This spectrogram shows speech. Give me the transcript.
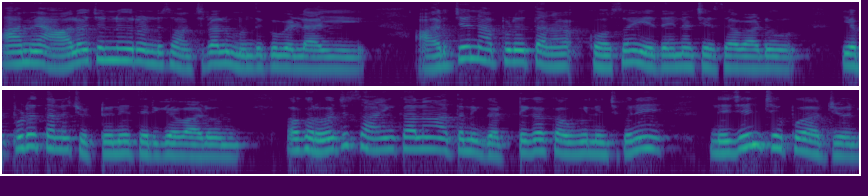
ఆమె ఆలోచనలు రెండు సంవత్సరాలు ముందుకు వెళ్ళాయి. అర్జున్ అప్పుడు తన కోసం ఏదైనా చేసేవాడు. ఎప్పుడూ తన చుట్టూనే తిరిగేవాడు. ఒకరోజు సాయంకాలం అతన్ని గట్టిగా కౌగిలించుకుని నిజం చెప్పు అర్జున్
